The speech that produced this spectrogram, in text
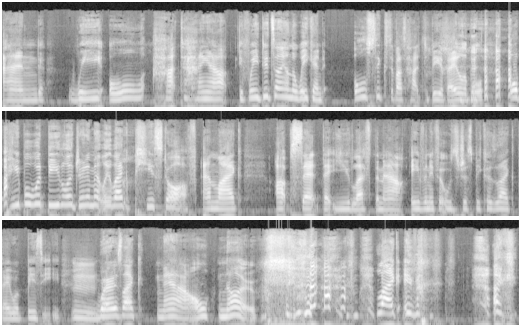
and we all had to hang out. If we did something on the weekend, all six of us had to be available, or people would be legitimately like pissed off and like upset that you left them out, even if it was just because like they were busy. Whereas like now, no. like if like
